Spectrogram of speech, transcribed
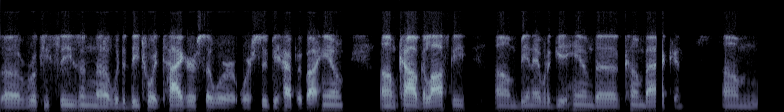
uh, rookie season uh, with the Detroit Tigers, so we're we're super happy about him. Um, Kyle Glogoski, um, being able to get him to come back and um,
